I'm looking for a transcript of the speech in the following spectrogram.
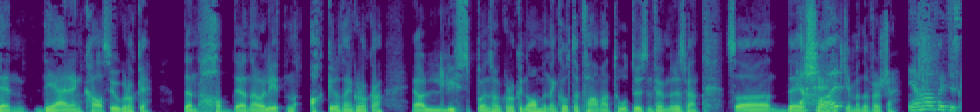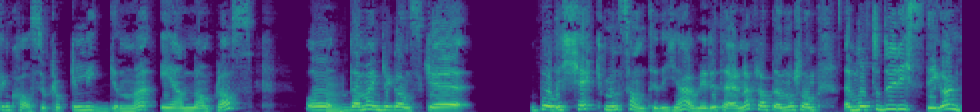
den. Det er en Casio-klokke. Den hadde jeg da jeg var liten, akkurat den klokka. Jeg har lyst på en sånn klokke nå, men den koster faen meg 2500 spenn. Så det Jeg skjer har- ikke med det første. Jeg har faktisk en Casio-klokke liggende en eller annen plass, og Mm. den var egentlig ganske både kjekk, men samtidig jævlig irriterende, for at den var sånn Den måtte du riste i gang.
